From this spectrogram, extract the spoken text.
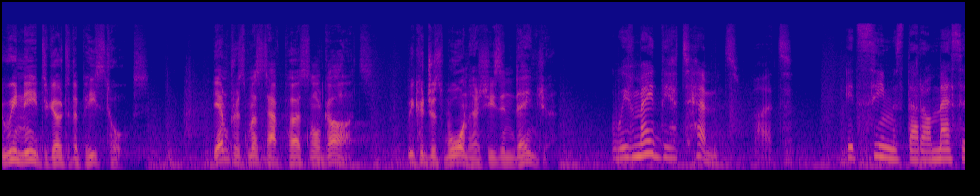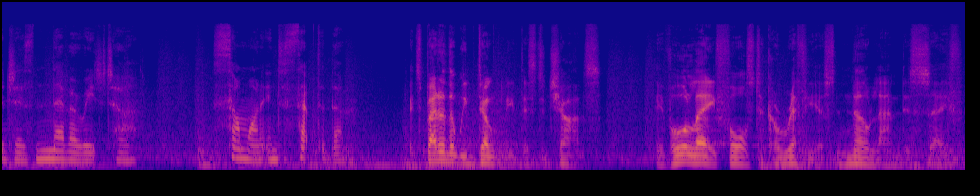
Do we need to go to the peace talks? The Empress must have personal guards. We could just warn her she's in danger. We've made the attempt, but... It seems that our messages never reached her. Someone intercepted them. It's better that we don't leave this to chance. If Orlais falls to Corypheus, no land is safe.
